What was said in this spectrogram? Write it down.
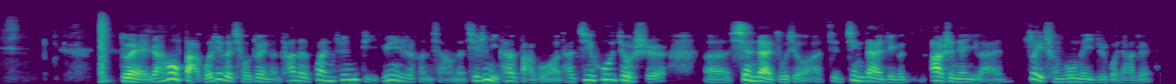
对。然后法国这个球队呢，它的冠军底蕴是很强的。其实你看法国啊，它几乎就是呃现代足球啊，近近代这个二十年以来最成功的一支国家队。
